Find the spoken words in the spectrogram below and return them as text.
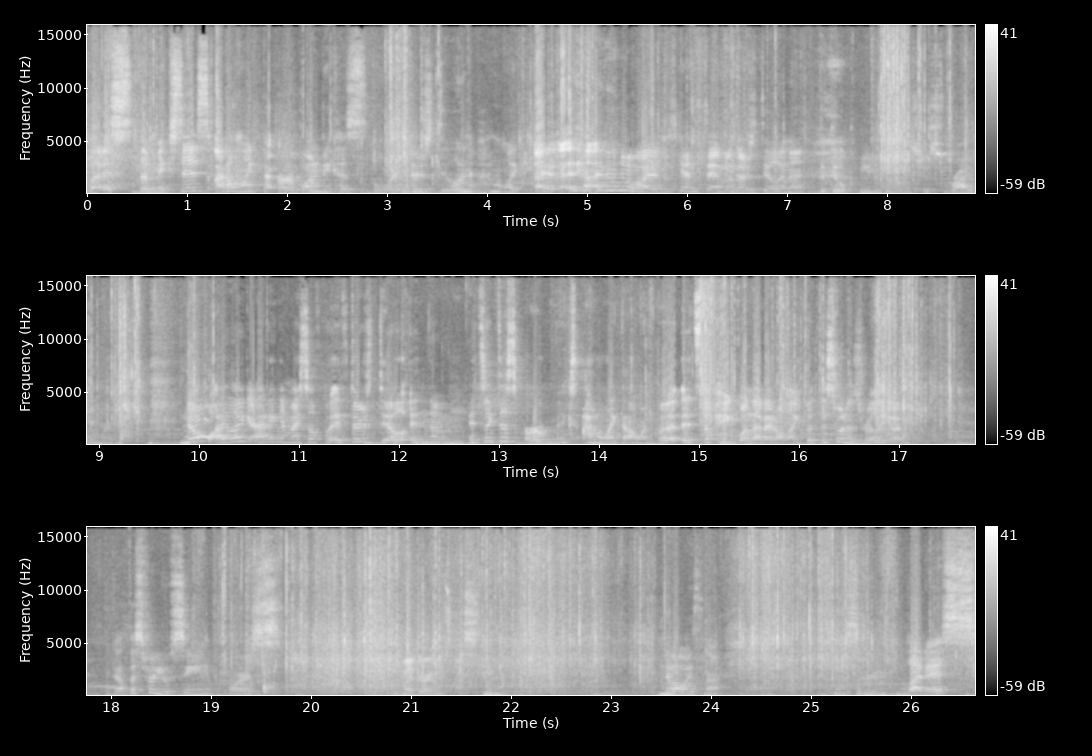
lettuce, the mixes. I don't like the herb one because when there's dill in it, I don't like. I, I I don't know why. I just can't stand when there's dill in it. The dill community is just rioting right now. No, I like adding it myself, but if there's dill in the, it's like this herb mix. I don't like that one, but it's the pink one that I don't like. But this one is really good. I got this for Lucine, of course. Is my dragon sauce. No, it's not. There's some lettuce.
